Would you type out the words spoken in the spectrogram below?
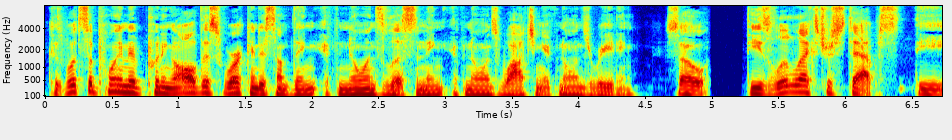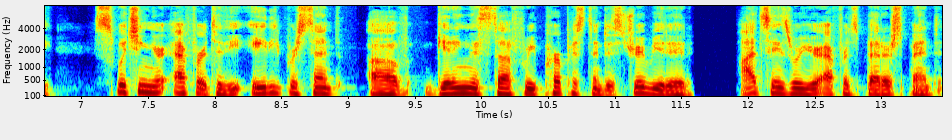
Because what's the point of putting all this work into something if no one's listening, if no one's watching, if no one's reading? So these little extra steps, the switching your effort to the 80% of getting this stuff repurposed and distributed, I'd say is where your effort's better spent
